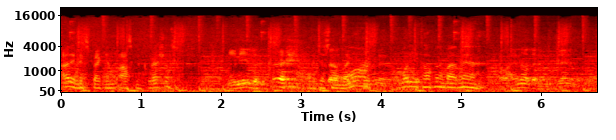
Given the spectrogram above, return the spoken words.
I didn't expect him to ask me questions. Me neither. I just Sounds like what? What are you talking about there? Oh, well, I know them in general.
